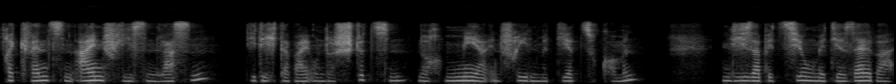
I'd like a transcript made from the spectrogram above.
Frequenzen einfließen lassen, die dich dabei unterstützen, noch mehr in Frieden mit dir zu kommen, in dieser Beziehung mit dir selber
